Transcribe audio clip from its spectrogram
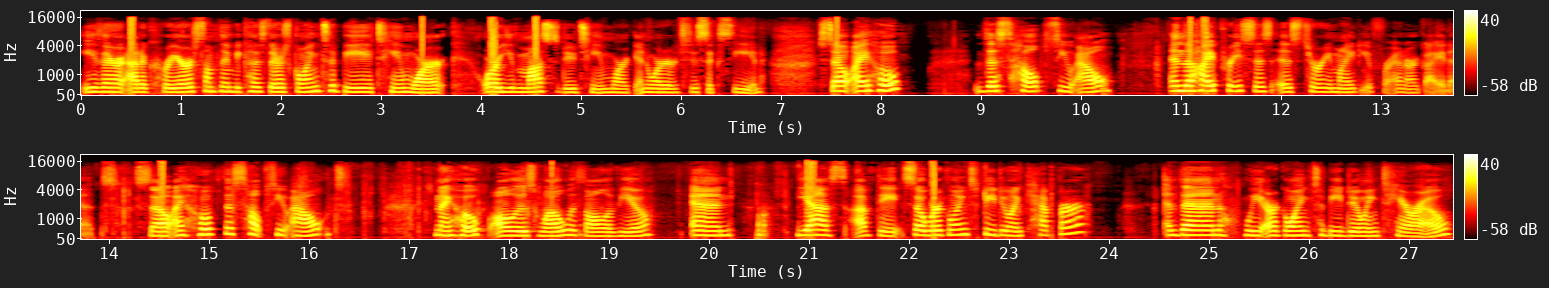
either at a career or something because there's going to be teamwork or you must do teamwork in order to succeed. So I hope this helps you out. And the high priestess is to remind you for inner guidance. So I hope this helps you out. And I hope all is well with all of you. And yes, update. So we're going to be doing Kipper and then we are going to be doing tarot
